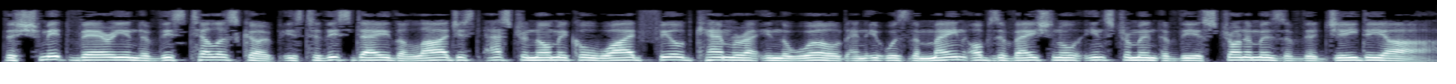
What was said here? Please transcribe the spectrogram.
The Schmidt variant of this telescope is to this day the largest astronomical wide-field camera in the world and it was the main observational instrument of the astronomers of the GDR.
